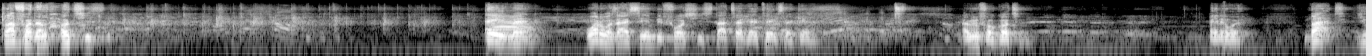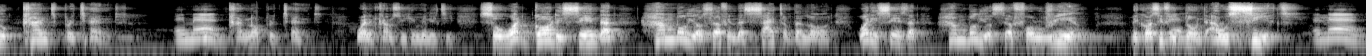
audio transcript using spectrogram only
Clap for the Lord Jesus. Amen. What was I saying before she started her things again? I haven't forgotten. Anyway, but you can't pretend. Amen. Cannot pretend when it comes to humility. So, what God is saying that humble yourself in the sight of the Lord, what He says that humble yourself for real. Because if you don't, I will see it. Amen.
